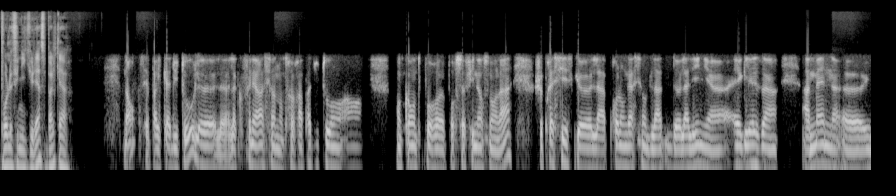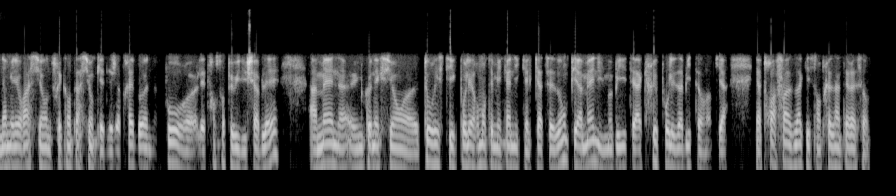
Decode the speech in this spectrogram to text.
pour le funiculaire, c'est pas le cas. Non, c'est pas le cas du tout. La Confédération n'entrera pas du tout en, compte pour, euh, pour ce financement-là. Je précise que la prolongation de la, de la ligne Église amène euh, une amélioration de fréquentation qui est déjà très bonne pour euh, les transports publics du Chablais, amène une connexion touristique pour les remontées mécaniques et le 4 saisons, puis amène une mobilité accrue pour les habitants. Donc il y a, il y a trois phases là qui sont très intéressantes.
